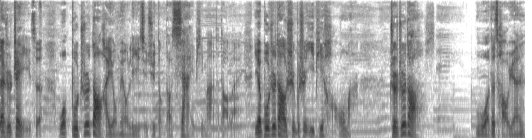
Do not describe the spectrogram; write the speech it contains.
但是这一次，我不知道还有没有力气去等到下一匹马的到来，也不知道是不是一匹好马，只知道我的草原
